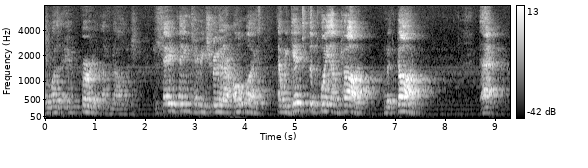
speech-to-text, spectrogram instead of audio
It was a word of knowledge. The same thing can be true in our own lives. That we get to the point of God, with God, that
